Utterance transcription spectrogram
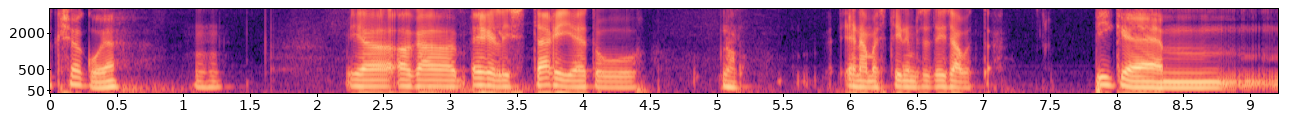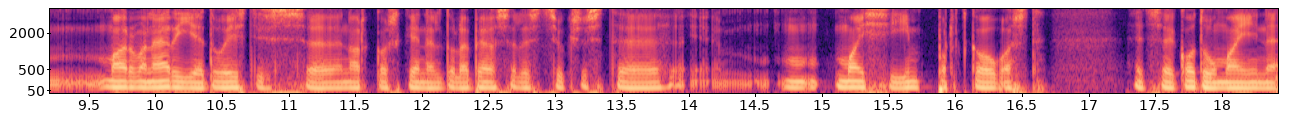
üksjagu, jah mm. -hmm. ja aga erilist äriedu noh, enamasti inimesed ei saavuta? pigem ma arvan, äriedu Eestis äh, narkoskeenel tuleb jah, sellest niisugusest äh, massi importkaubast. et see kodumaine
